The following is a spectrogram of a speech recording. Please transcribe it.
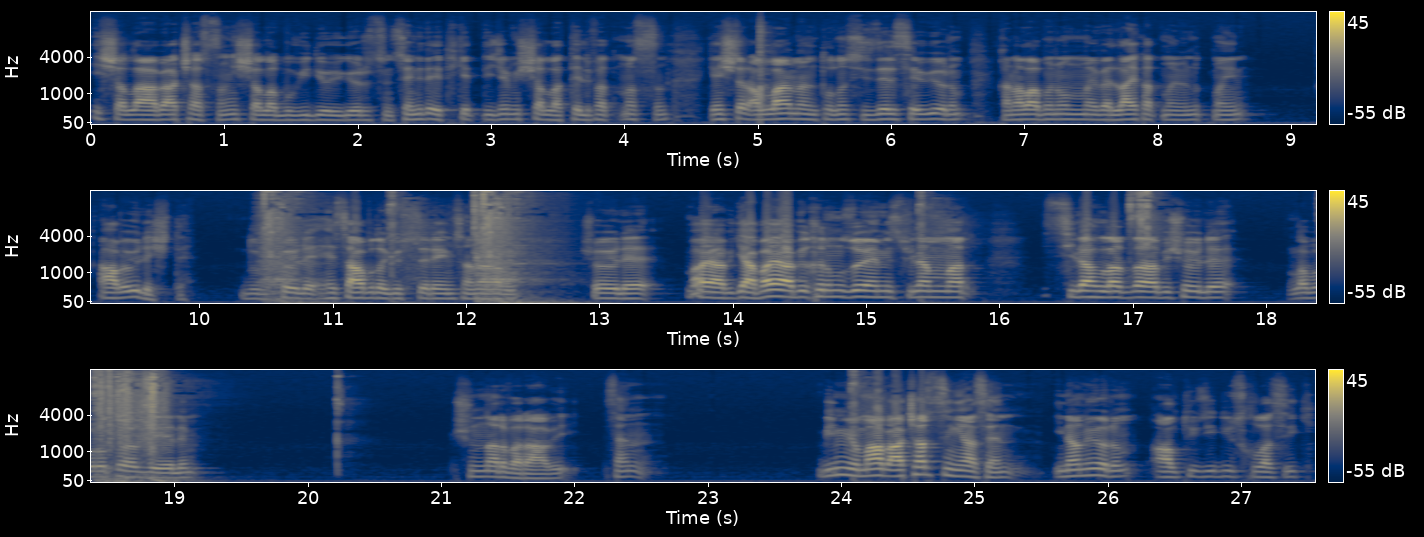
İnşallah abi açarsın. İnşallah bu videoyu görürsün. Seni de etiketleyeceğim. İnşallah telif atmazsın. Gençler Allah'a emanet olun. Sizleri seviyorum. Kanala abone olmayı ve like atmayı unutmayın. Abi öyle işte. Dur şöyle hesabı da göstereyim sana abi. Şöyle bayağı bir ya bayağı bir kırmızı öğemiz falan var. Silahlarda abi şöyle laboratuvar diyelim. Şunlar var abi. Sen bilmiyorum abi açarsın ya sen. İnanıyorum 600 700 klasik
